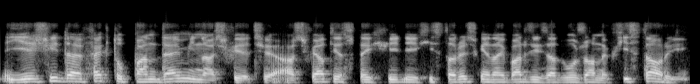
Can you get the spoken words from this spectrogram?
Jeśli do efektu pandemii na świecie, a świat jest w tej chwili historycznie najbardziej zadłużony w historii,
